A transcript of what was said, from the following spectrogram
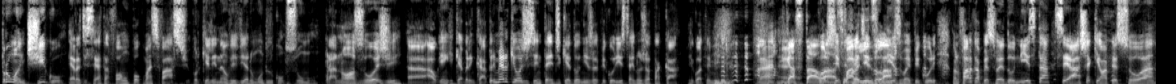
para um antigo, era de certa forma um pouco mais fácil, porque ele não vivia no mundo do consumo. Para nós hoje, ah, alguém que quer brincar. Primeiro que hoje se entende que hedonismo epicurista é no JK, Iguatemi. né? É. Gastar Quando lá, se fala de hedonismo epicurista, quando fala que a pessoa é hedonista, você acha que é uma pessoa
